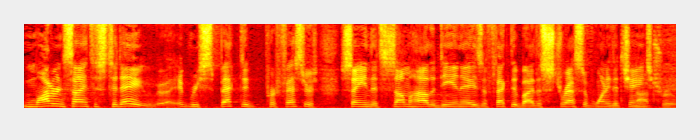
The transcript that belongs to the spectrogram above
modern scientists today, uh, respected professors, saying that somehow the DNA is affected by the stress of wanting it's to change. Not true.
